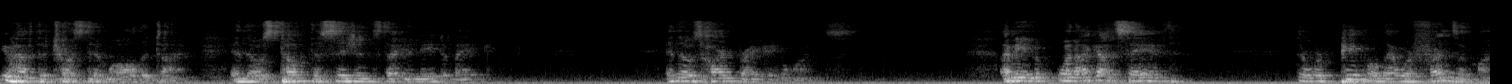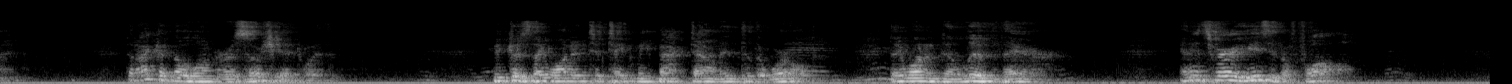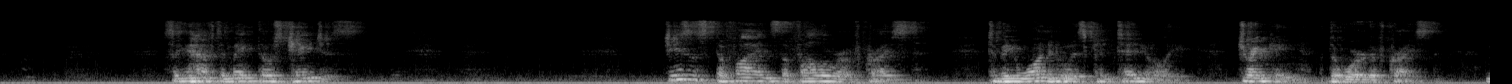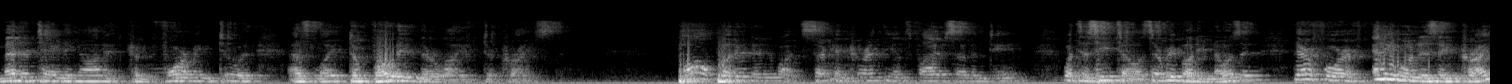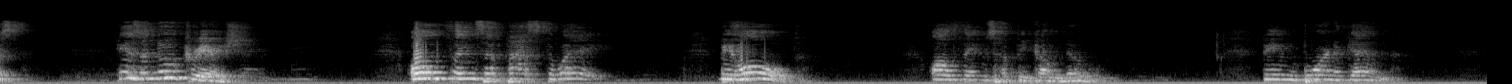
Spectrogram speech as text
You have to trust Him all the time in those tough decisions that you need to make, in those heartbreaking ones. I mean, when I got saved, there were people that were friends of mine that I could no longer associate with because they wanted to take me back down into the world. They wanted to live there. And it's very easy to fall. So you have to make those changes. Jesus defines the follower of Christ to be one who is continually drinking the word of Christ, meditating on it, conforming to it as life, devoting their life to Christ. Paul put it in what, 2 Corinthians 5:17. What does he tell us? Everybody knows it. Therefore, if anyone is in Christ, he is a new creation. Old things have passed away. Behold, all things have become new. Being born again,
